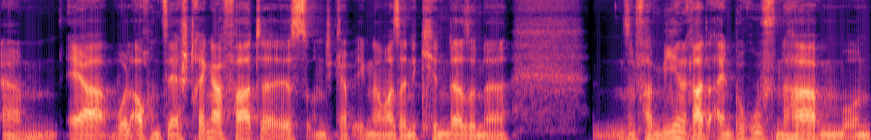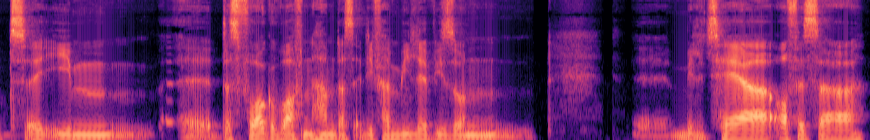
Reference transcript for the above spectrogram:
ähm, er wohl auch ein sehr strenger Vater ist und ich glaube, irgendwann mal seine Kinder so, eine, so einen Familienrat einberufen haben und äh, ihm äh, das vorgeworfen haben, dass er die Familie wie so ein äh, Militärofficer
